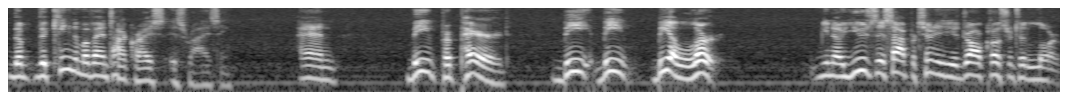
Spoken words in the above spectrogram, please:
the the kingdom of Antichrist is rising, and be prepared, be be be alert. You know, use this opportunity to draw closer to the Lord.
